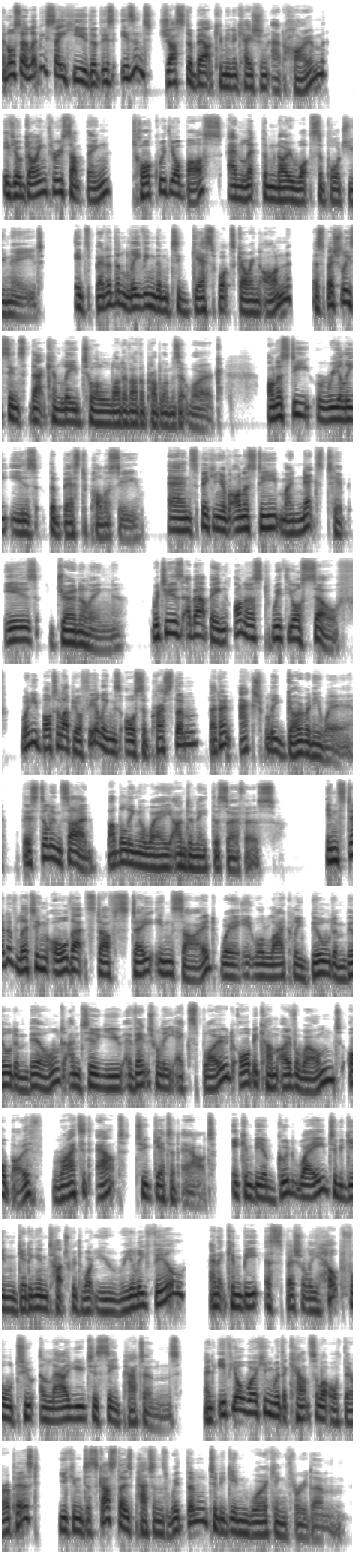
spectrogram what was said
And also, let me say here that this isn't just about communication at home. If you're going through something, talk with your boss and let them know what support you need. It's better than leaving them to guess what's going on, especially since that can lead to a lot of other problems at work. Honesty really is the best policy. And speaking of honesty, my next tip is journaling, which is about being honest with yourself. When you bottle up your feelings or suppress them, they don't actually go anywhere. They're still inside, bubbling away underneath the surface. Instead of letting all that stuff stay inside, where it will likely build and build and build until you eventually explode or become overwhelmed, or both, write it out to get it out. It can be a good way to begin getting in touch with what you really feel, and it can be especially helpful to allow you to see patterns. And if you're working with a counselor or therapist, you can discuss those patterns with them to begin working through them.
